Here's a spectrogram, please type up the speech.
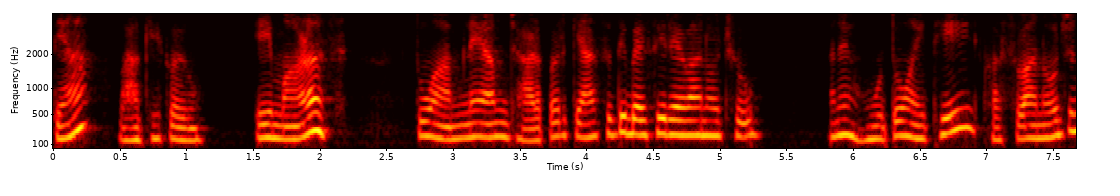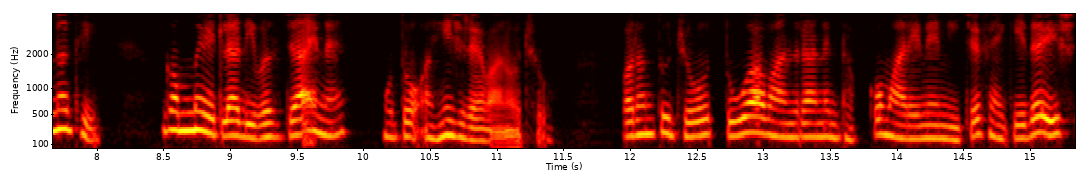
ત્યાં વાઘે કહ્યું, એ માણસ, તું આમને આમ ઝાડ પર ક્યાં સુધી બેસી રહેવાનો છું? અને હું તો અહીંથી ખસવાનો જ નથી. ગમે એટલા દિવસ જાય ને હું તો અહીં જ રહેવાનો છું. પરંતુ જો તું આ વાંદરાને ધક્કો મારીને નીચે ફેંકી દઈશ,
